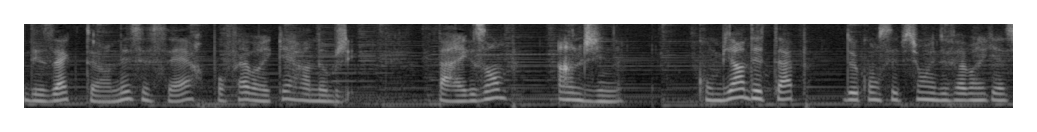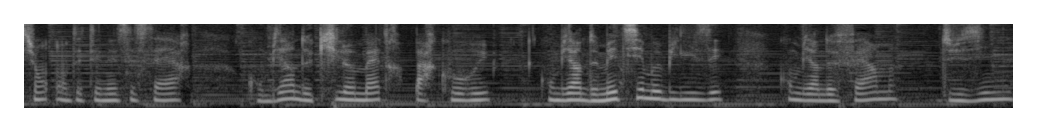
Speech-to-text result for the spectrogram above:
des acteurs nécessaires pour fabriquer un objet. Par exemple, un jean. Combien d'étapes de conception et de fabrication ont été nécessaires? Combien de kilomètres parcourus Combien de métiers mobilisés Combien de fermes, d'usines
